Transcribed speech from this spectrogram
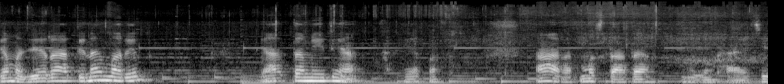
ते म्हणजे रात्री नाही मरेल ते आता मी द्या हे पण आरात मस्त आता. भुजून खायची.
